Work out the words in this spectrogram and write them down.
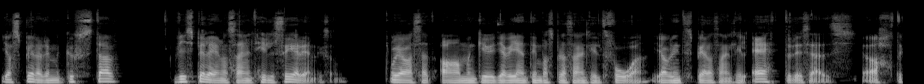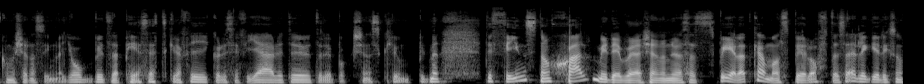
jag spelade med Gustav, vi spelade igenom Silent Hill-serien. Liksom. Och jag var så att, ja ah, men gud, jag vill egentligen bara spela Silent Hill 2. Jag vill inte spela Silent Hill 1 och det är så här, ah, det kommer kännas så himla jobbigt, PS1-grafik och det ser för jävligt ut och det känns klumpigt. Men det finns någon charm i det börjar jag känna nu, Jag har spela ett gammalt spel ofta så här ligger liksom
